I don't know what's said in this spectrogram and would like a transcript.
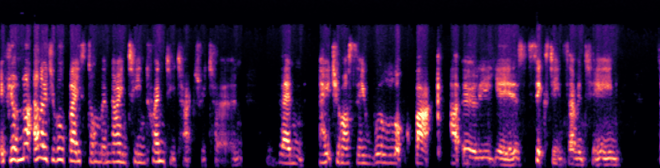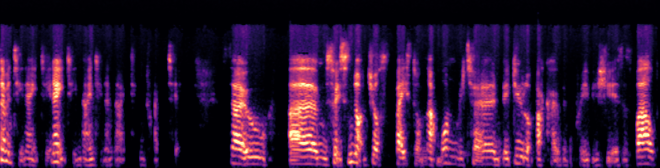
If you're not eligible based on the 1920 tax return, then HMRC will look back at earlier years, 16, 17, 17, 18, 18, 19 and 19, 20. So, um, so it's not just based on that one return, they do look back over the previous years as well.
